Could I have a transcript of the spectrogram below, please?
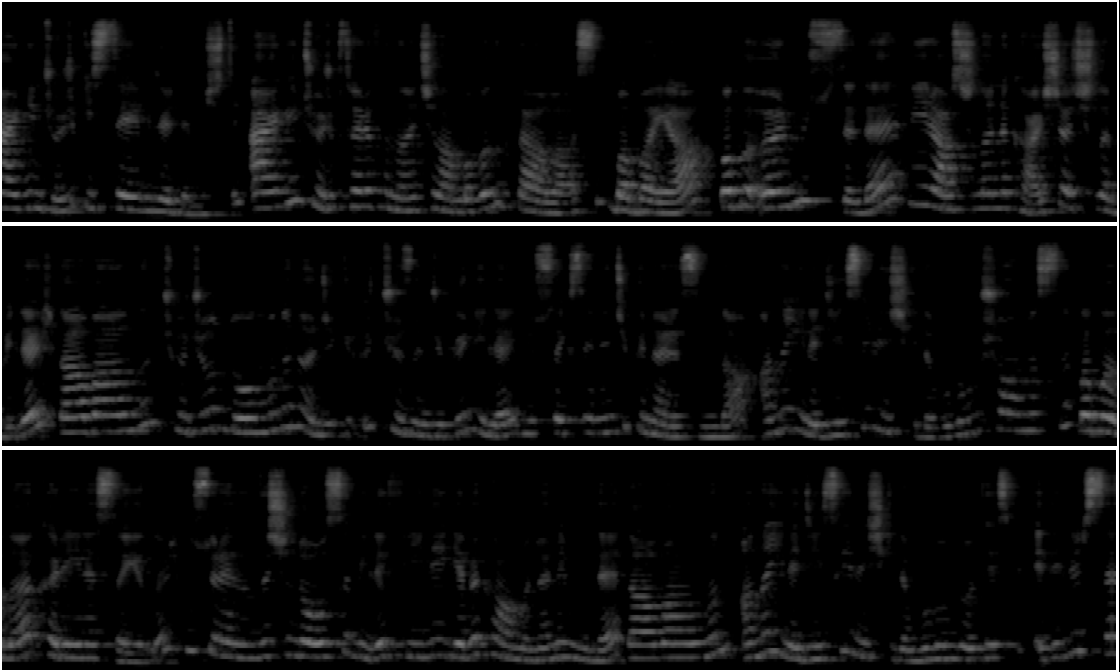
ergin çocuk isteyebilir demiştik. Ergin çocuk tarafından açılan babalık davası babaya, baba ölmüşse de mirasçılarına karşı açılabilir. Davalının çocuğun doğumundan önceki 300. gün ile 180. gün arasında ana ile cinsel ilişkide bulunmuş olması babalığa karine sayılır. Bu sürenin dışında olsa bile fiili gebe kalma döneminde davalının ana ile cinsel ilişkide bulunduğu tespit edilirse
